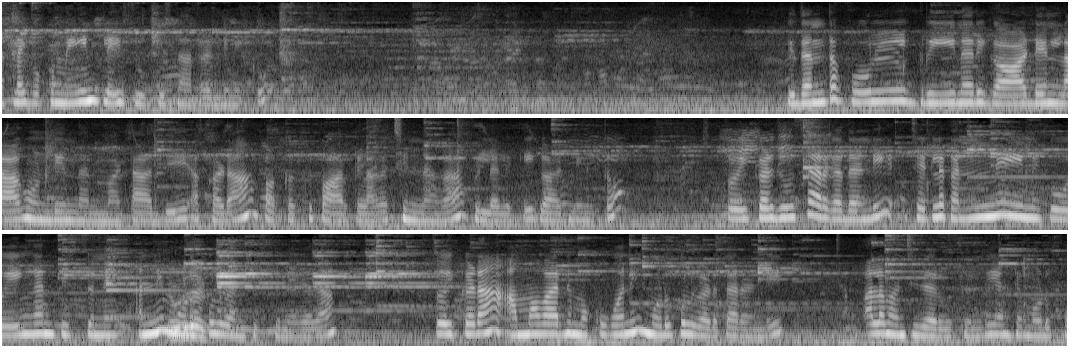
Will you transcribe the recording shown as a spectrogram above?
అట్లాగే ఒక మెయిన్ ప్లేస్ చూపిస్తాను రండి మీకు. ఇదంతా ఫుల్ గ్రీనరీ గార్డెన్ లాగా ఉండిందనమాట అది. అక్కడ పక్కకి పార్క్ లాగా చిన్నగా పిల్లలకి గార్డెనింగ్తో. సో ఇక్కడ చూసారు కదండి చెట్లకు అన్నీ మీకు ఏం కనిపిస్తున్నాయి? అన్ని ముడుపులు కనిపిస్తున్నాయి కదా. సో ఇక్కడ అమ్మవారిని మొక్కుకొని ముడుపులు కడతారండి. చాలా మంచి జరుగుతుంది అంటే ముడుపు.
